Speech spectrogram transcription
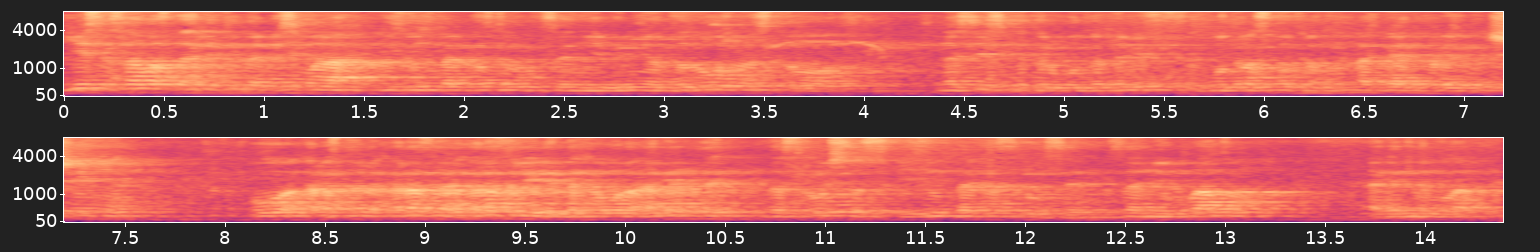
Если согласно гарантийного письма Изюмская конструкция не вернет задолженность, то на сессии, которая будет в этом месяце, будет рассмотрен опять проект решения о раз- раз- разрыве договора аренды досрочно с Изюмской конструкцией за неуплату арендной платы.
